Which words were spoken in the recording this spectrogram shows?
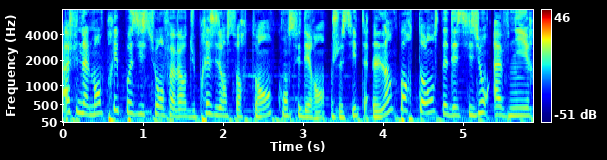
a finalement pris position en faveur du président sortant, considérant, je cite, l'importance des décisions à venir.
